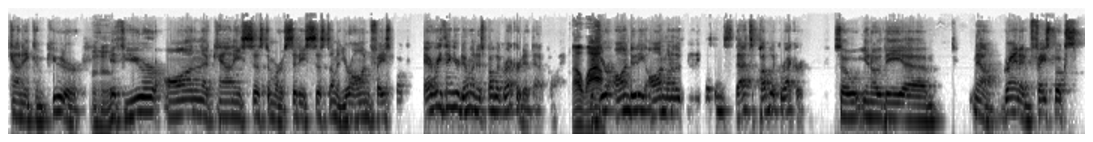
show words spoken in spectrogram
county computer. Mm-hmm. If you're on the county system or a city system and you're on Facebook, everything you're doing is public record at that point. Oh wow! If you're on duty on one of those county systems, that's public record. So you know the um, now, granted, Facebook's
